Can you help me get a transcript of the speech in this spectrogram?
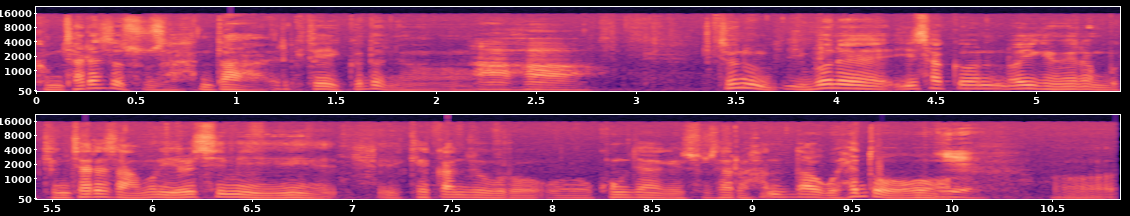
검찰에서 수사한다 이렇게 되어 있거든요. 아하. 저는 이번에 이 사건의 경우에는 뭐 경찰에서 아무리 열심히 객관적으로 어, 공정하게 수사를 한다고 해도 예. 어,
